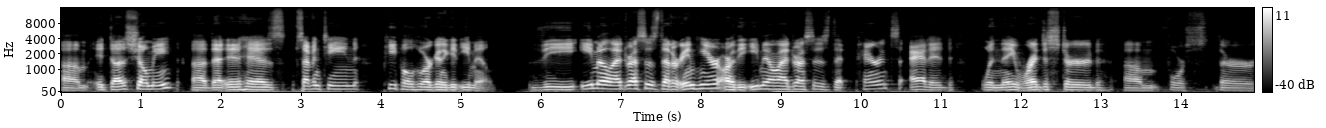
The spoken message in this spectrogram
Um, it does show me uh, that it has 17 people who are going to get emailed. The email addresses that are in here are the email addresses that parents added when they registered um, for their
